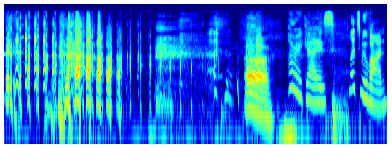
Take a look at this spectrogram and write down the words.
Uh, All right, guys, let's move on.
